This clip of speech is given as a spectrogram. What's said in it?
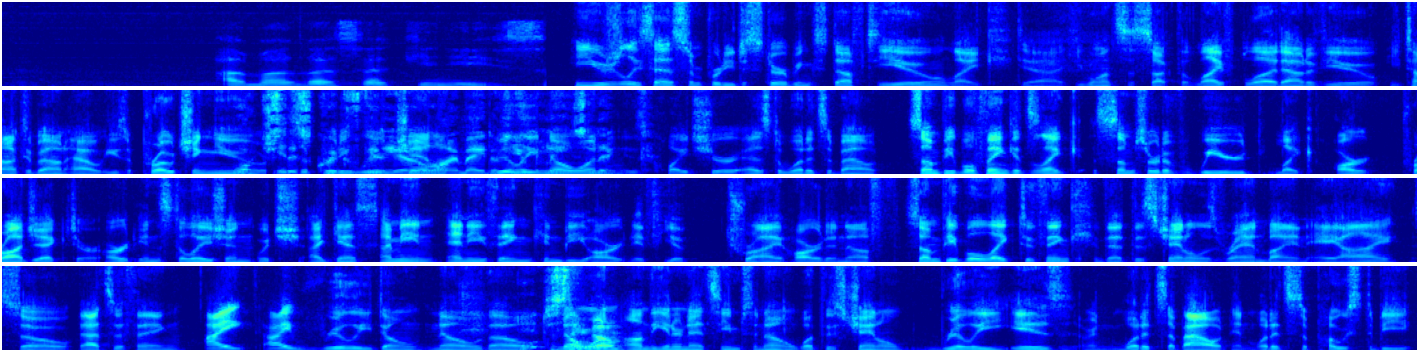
尼崎に住 He usually says some pretty disturbing stuff to you, like uh, he wants to suck the lifeblood out of you. He talked about how he's approaching you. Watch it's a pretty weird channel. I made of you, really, no one link. is quite sure as to what it's about. Some people think it's like some sort of weird, like art project or art installation, which I guess, I mean, anything can be art if you try hard enough. Some people like to think that this channel is ran by an AI, so that's a thing. I I really don't know though. No one though. on the internet seems to know what this channel really is and what it's about and what it's supposed to be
